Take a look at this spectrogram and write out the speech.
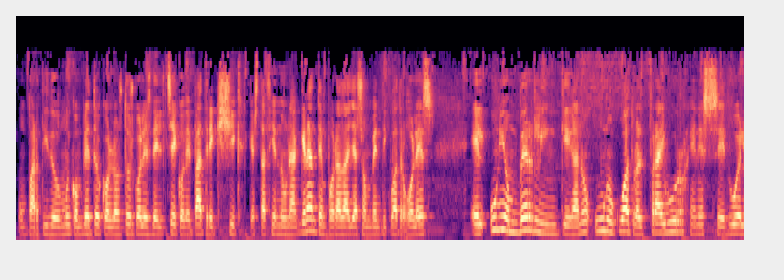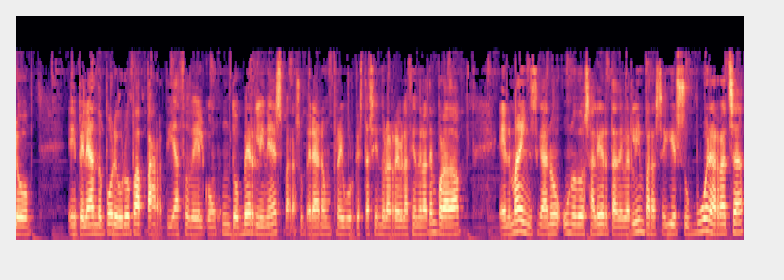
Un partido muy completo con los dos goles del checo de Patrick Schick, que está haciendo una gran temporada, ya son 24 goles. El Union Berlin, que ganó 1-4 al Freiburg en ese duelo eh, peleando por Europa, partidazo del conjunto berlinés para superar a un Freiburg que está siendo la revelación de la temporada. El Mainz ganó 1-2 al Hertha de Berlín para seguir su buena racha.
